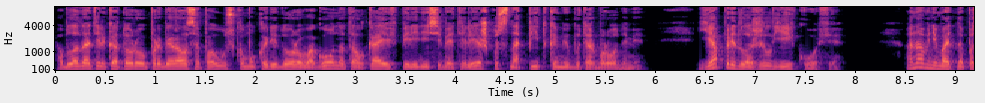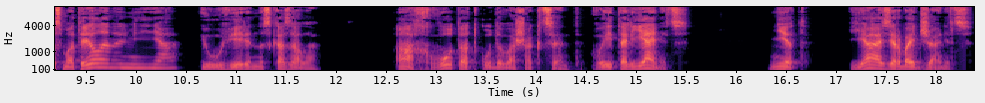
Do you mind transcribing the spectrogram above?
обладатель которого пробирался по узкому коридору вагона, толкая впереди себя тележку с напитками-бутербродами. Я предложил ей кофе. Она внимательно посмотрела на меня и уверенно сказала. «Ах, вот откуда ваш акцент. Вы итальянец?» «Нет, я азербайджанец».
